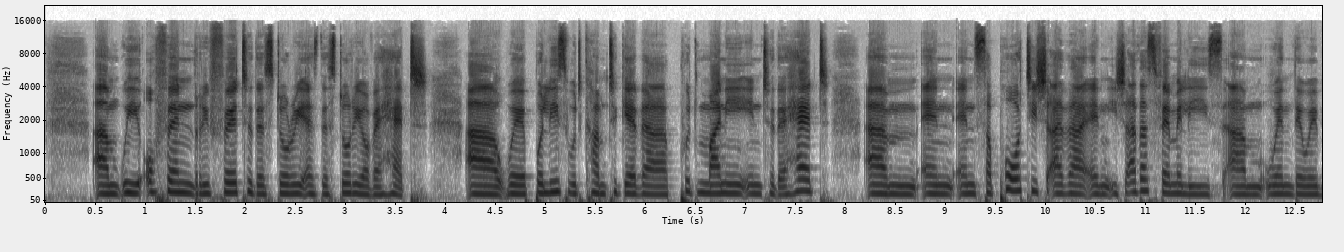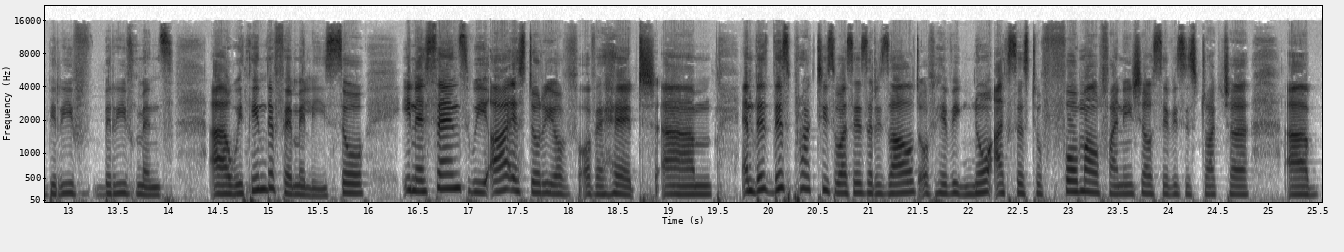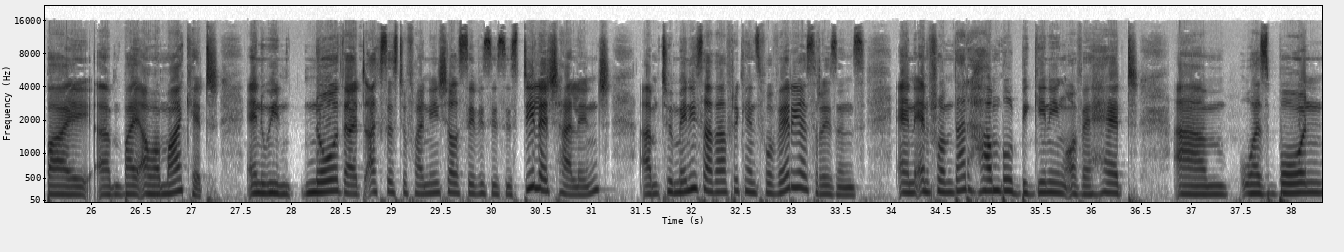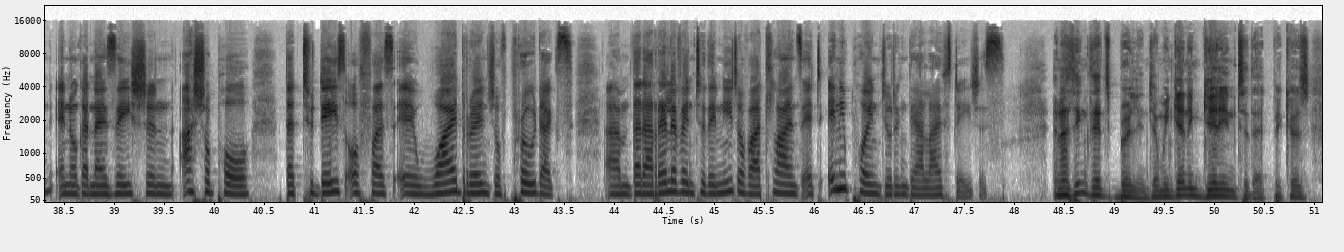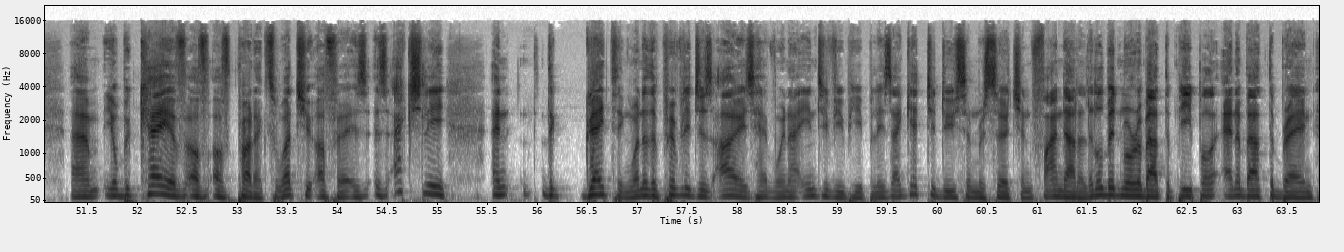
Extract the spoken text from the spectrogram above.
Um, we often refer to the story as the story of a hat, uh, where police would come together, put money into the hat, um, and and support each other and each other's families um, when there were bereave, bereavements uh, within the families. So, in a sense, we are a story of, of a hat, um, and th- this practice was as a result of having no access to formal financial services structure uh, by um, by our market, and we know that access to financial services is still a challenge um, to many South Africans for various reasons. And, and from that humble beginning of a hat um, was born an organization, Assupol, that today offers a wide range of products um, that are relevant to the needs of our clients at any point during their life stages. And I think that's brilliant. And we're going to get into that because um, your bouquet of, of, of, products, what you offer, is, is actually, and the great thing, one of the privileges I always have when I interview people is I get to do some research and find out a little bit more about the people and about the brand.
